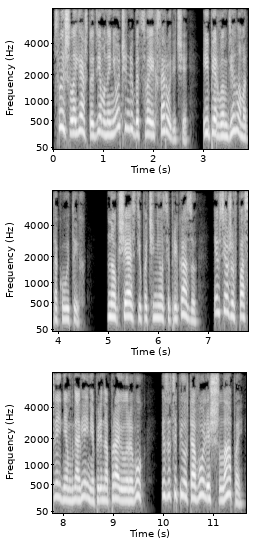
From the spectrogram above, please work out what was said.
Слышала я, что демоны не очень любят своих сородичей и первым делом атакуют их. Но, к счастью, подчинился приказу и все же в последнее мгновение перенаправил рывок и зацепил того лишь лапой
